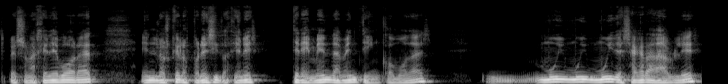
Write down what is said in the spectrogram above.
El personaje de Borat, en los que los pone en situaciones tremendamente incómodas, muy, muy, muy desagradables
